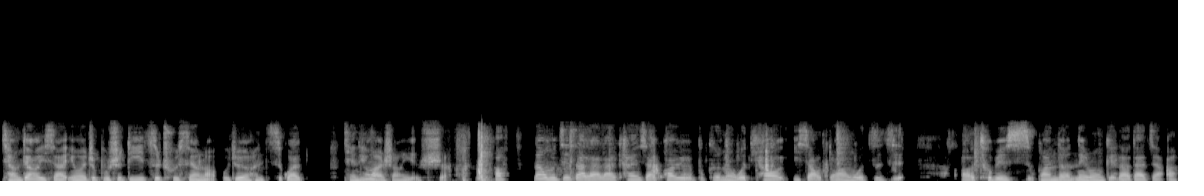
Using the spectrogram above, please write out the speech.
强调一下，因为这不是第一次出现了，我觉得很奇怪。前天晚上也是。好，那我们接下来来看一下跨越不可能，我挑一小段我自己呃特别喜欢的内容给到大家啊。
